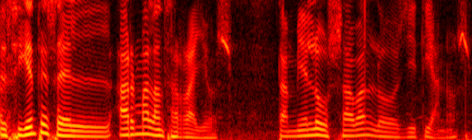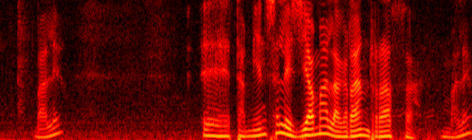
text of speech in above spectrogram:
El siguiente es el arma lanzarrayos. También lo usaban los gitianos, ¿vale? Eh, también se les llama la gran raza, ¿vale?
